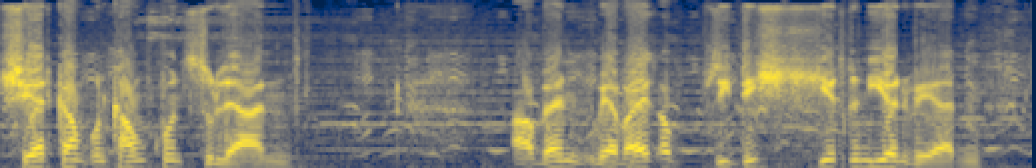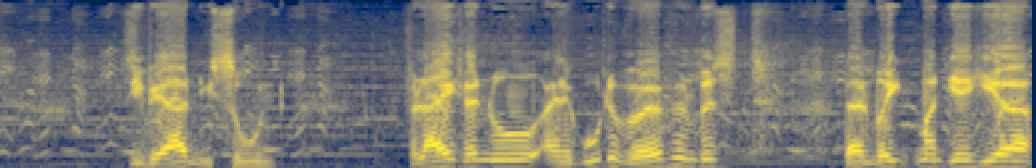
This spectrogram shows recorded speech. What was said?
Schwertkampf und Kampfkunst zu lernen. Aber wenn, wer weiß, ob sie dich hier trainieren werden. Sie werden nicht tun. Vielleicht, wenn du eine gute Wölfin bist, dann bringt man dir hier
